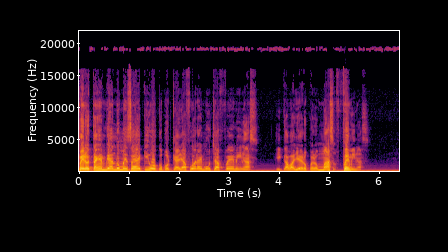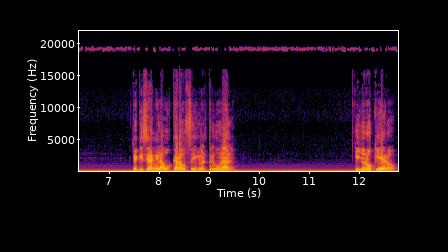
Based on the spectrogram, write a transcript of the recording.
pero están enviando un mensaje equívoco porque allá afuera hay muchas féminas y caballeros, pero más féminas, que quisieran ir a buscar auxilio al tribunal. Y yo no quiero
